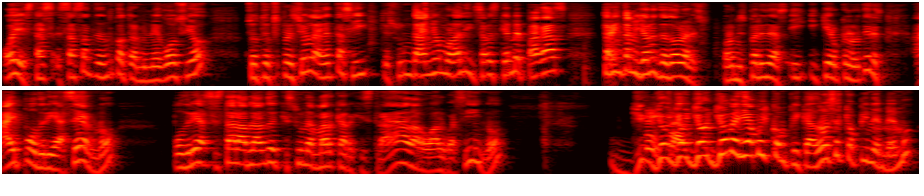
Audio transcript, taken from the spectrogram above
Oye, estás, estás atentando contra mi negocio. O sea, tu expresión, la neta, sí, es un daño moral. Y ¿sabes qué? Me pagas 30 millones de dólares por mis pérdidas y, y quiero que lo retires. Ahí podría ser, ¿no? Podrías estar hablando de que es una marca registrada o algo así, ¿no? Yo, Sí, yo, claro. yo, yo, yo vería muy complicado. No sé qué opine Memo.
